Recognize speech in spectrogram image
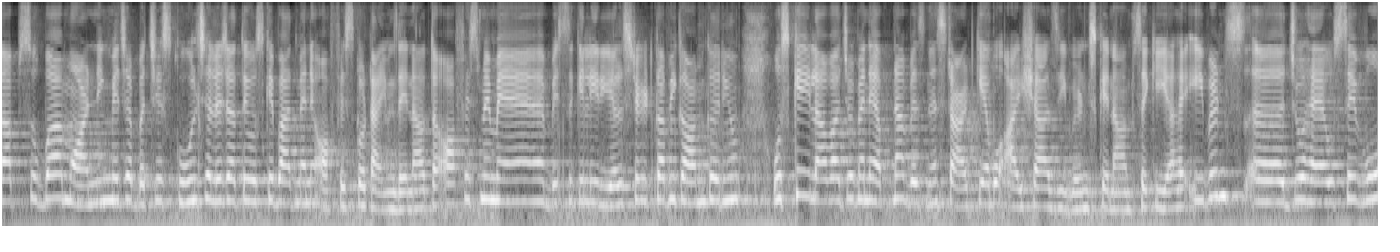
अब सुबह मॉर्निंग में जब बच्चे स्कूल चले जाते हैं उसके बाद मैंने ऑफ़िस को टाइम देना होता है। ऑफ़िस में मैं बेसिकली रियल स्टेट का भी काम कर रही हूँ। उसके अलावा जो मैंने अपना बिज़नेस स्टार्ट किया वो आयशाज इवेंट्स के नाम से किया है। इवेंट्स जो है उससे वो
